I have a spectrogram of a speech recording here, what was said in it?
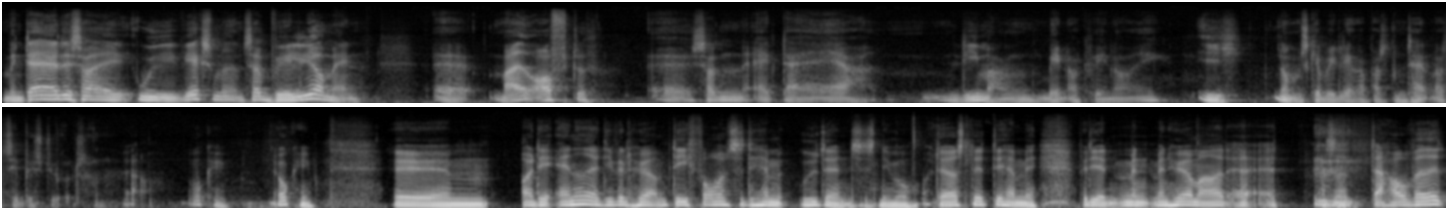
Men der er det så, at ude i virksomheden, så vælger man øh, meget ofte øh, sådan, at der er lige mange mænd og kvinder, ikke? I, når man skal vælge repræsentanter til bestyrelserne. Ja, okay. okay. Øhm, og det andet, jeg lige vil høre om, det er i forhold til det her med uddannelsesniveau. Og det er også lidt det her med, fordi at man, man hører meget, at, at altså, der har jo været et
